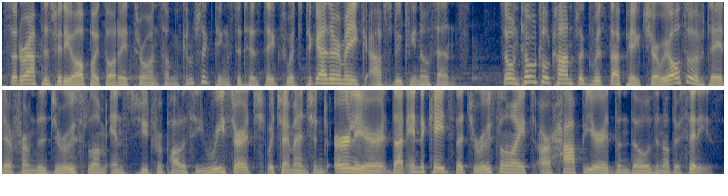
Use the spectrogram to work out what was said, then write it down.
So to wrap this video up, I thought I'd throw in some conflicting statistics which together make absolutely no sense. So in total conflict with that picture, we also have data from the Jerusalem Institute for Policy Research, which I mentioned earlier, that indicates that Jerusalemites are happier than those in other cities.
